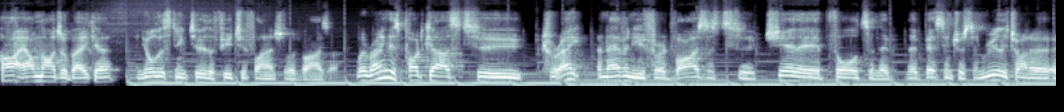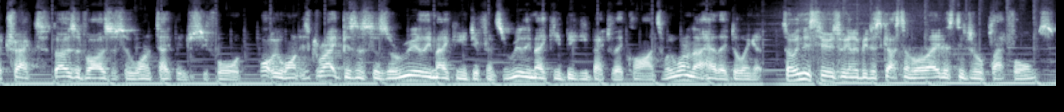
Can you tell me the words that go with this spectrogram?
Hi, I'm Nigel Baker, and you're listening to The Future Financial Adviser. We're running this podcast to create an avenue for advisors to share their thoughts and their, their best interests and really trying to attract those advisors who want to take the industry forward. What we want is great businesses are really making a difference and really making a big impact to their clients, and we want to know how they're doing it. So, in this series, we're going to be discussing the latest digital platforms,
